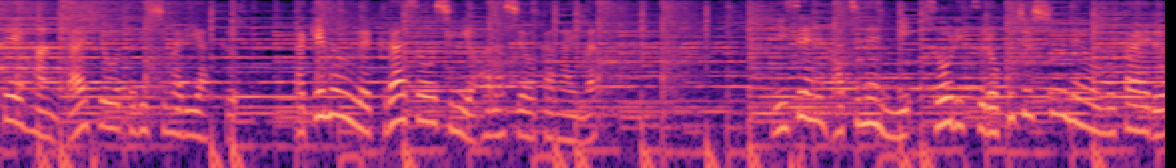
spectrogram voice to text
製販代表取締役竹上倉蔵氏にお話を伺います。2008年に創立60周年を迎える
